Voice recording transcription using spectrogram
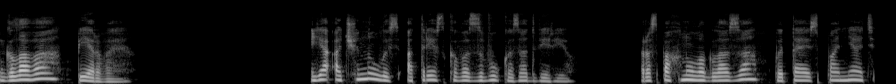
Глава первая. Я очнулась от резкого звука за дверью. Распахнула глаза, пытаясь понять,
